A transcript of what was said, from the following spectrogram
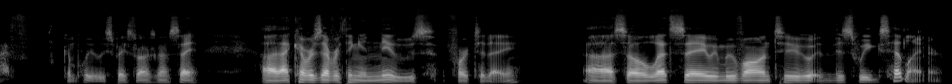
I've completely spaced what I was going to say. Uh, that covers everything in news for today. Uh, so let's say we move on to this week's headliner.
